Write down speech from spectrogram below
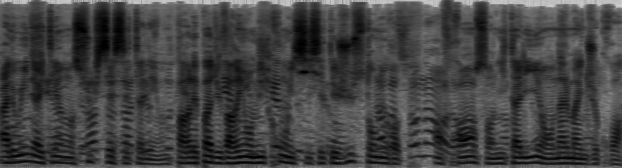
Halloween a été un succès cette année. On ne parlait pas du variant Omicron ici, c'était juste en Europe, en France, en Italie, en Allemagne, je crois.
